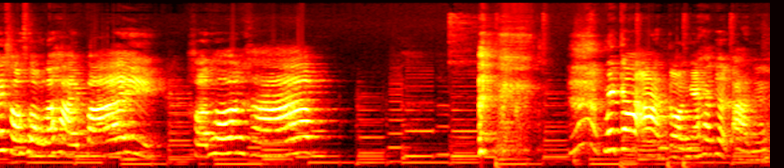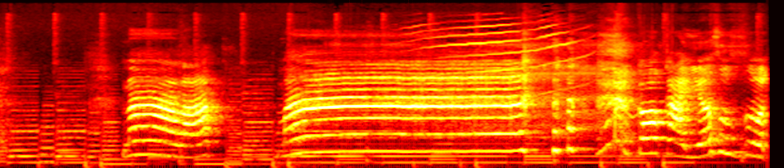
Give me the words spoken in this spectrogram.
ให้เขาส่งแล้วหายไป ขอโทษครับ ไม่กล้าอ่านก่อนไงถ้าเกิดอ่านเนี่ยน่ารักมากก็ไก่เยอะสุด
